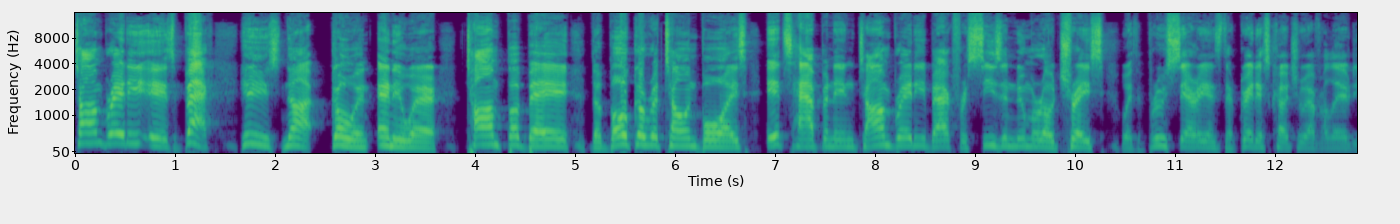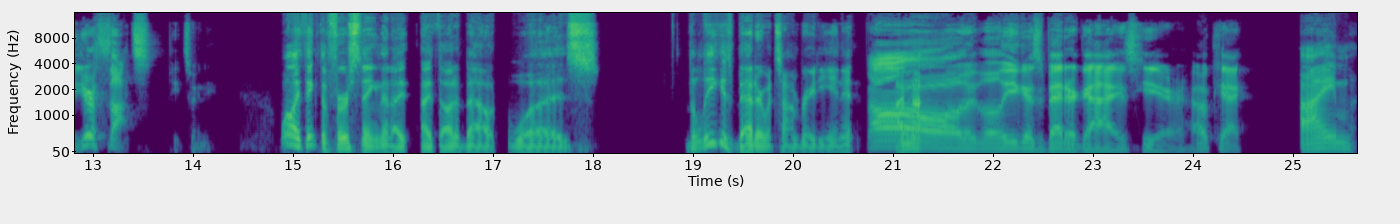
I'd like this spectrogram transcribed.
Tom Brady is back. He's not going anywhere. Tampa Bay, the Boca Raton boys. It's happening. Tom Brady back for season numero trace with Bruce Arians, the greatest coach who ever lived. Your thoughts, Pete Sweeney? Well, I think the first thing that I, I thought about was the league is better with Tom Brady in it. Oh, not, the league is better, guys, here. Okay. I'm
